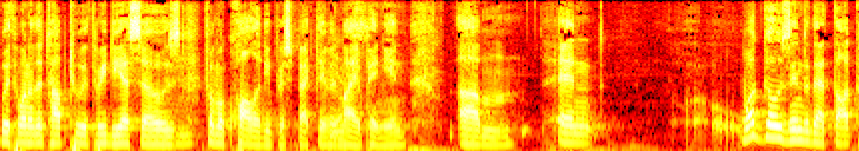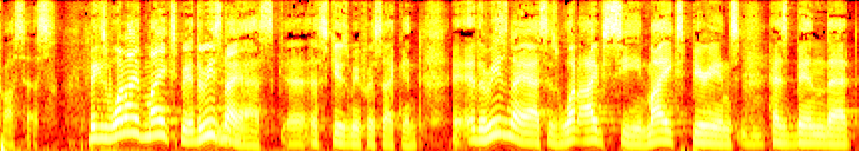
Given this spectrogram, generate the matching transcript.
with one of the top two or three DSOs Mm-hmm. from a quality perspective, in my opinion. Um, and what goes into that thought process? Because what I've my experience, the reason I ask, uh, excuse me for a second, uh, the reason I ask is what I've seen. My experience has been that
